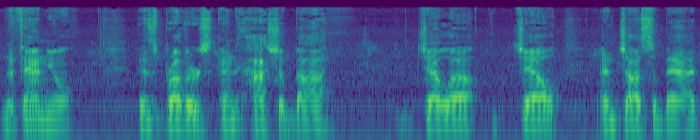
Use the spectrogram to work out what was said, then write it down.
Nathaniel, his brothers, and Hashabah, Jel, Jel and Josabad,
